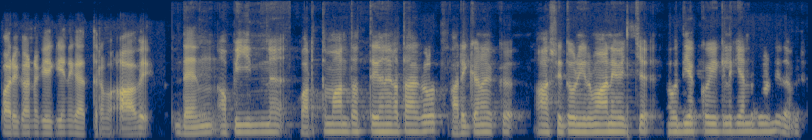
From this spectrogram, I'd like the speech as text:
පරිගණක කියන ගැත්තරම ආවේ. දැන් අපි ඉන්න වර්තමාන තත්වය ගැන කතාකරොත් පරිගණක ආශ්‍රිතව නිර්මාණය වෙච්ච අවධයක් ඔය කියල කියන්න පුලන්නේ දබට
